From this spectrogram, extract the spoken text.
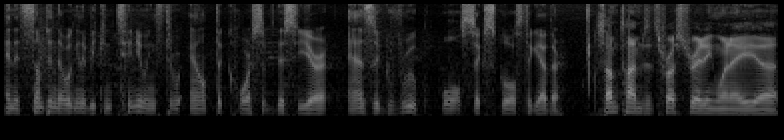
and it's something that we're going to be continuing throughout the course of this year as a group, all six schools together. Sometimes it's frustrating when a, uh,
